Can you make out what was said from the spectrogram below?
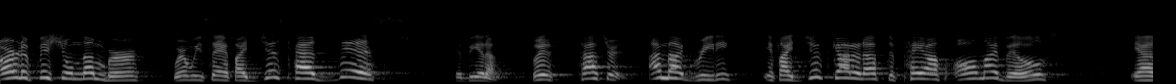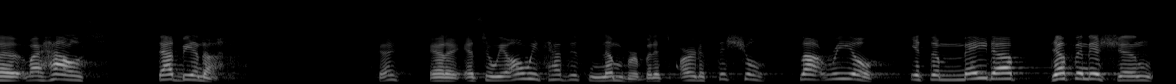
artificial number, where we say, if I just had this, it'd be enough. But, Pastor, I'm not greedy. If I just got enough to pay off all my bills and uh, my house, that'd be enough. Okay? And, uh, and so we always have this number, but it's artificial, it's not real. It's a made up definition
